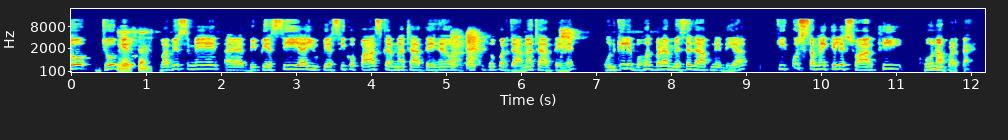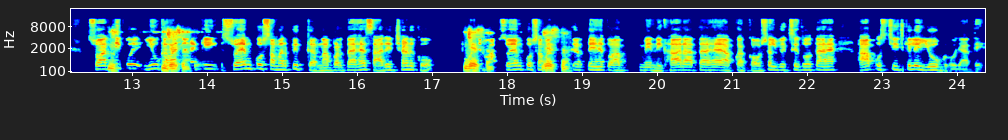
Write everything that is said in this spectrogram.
तो जो भी भविष्य में बीपीएससी या यूपीएससी को पास करना चाहते हैं और पदों पर जाना चाहते हैं उनके लिए बहुत बड़ा मैसेज आपने दिया कि कुछ समय के लिए स्वार्थी होना पड़ता है। स्वार्थी को यूँ कहा जी सर जाए कि स्वयं को समर्पित करना पड़ता है सारे क्षण को। जब आप स्वयं को समर्पित करते हैं तो आप में निखार आता है आपका कौशल विकसित होता है आप उस चीज़ के लिए योग्य हो जाते हैं।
